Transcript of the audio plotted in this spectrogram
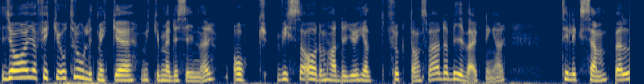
Ja, jag fick ju otroligt mycket, mycket mediciner och vissa av dem hade ju helt fruktansvärda biverkningar. Till exempel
